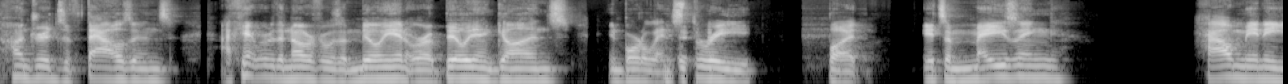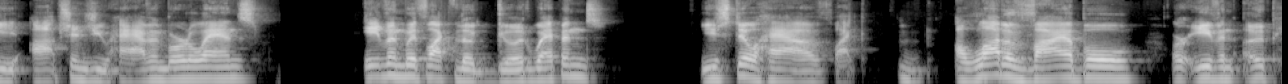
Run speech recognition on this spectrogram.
hundreds of thousands. I can't remember the number if it was a million or a billion guns in Borderlands 3, but it's amazing how many options you have in Borderlands. Even with like the good weapons, you still have like a lot of viable or even OP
